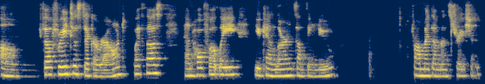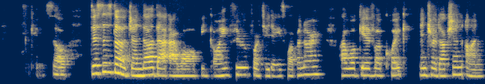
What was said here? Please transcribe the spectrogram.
um, feel free to stick around with us and hopefully you can learn something new from my demonstration. Okay, so this is the agenda that I will be going through for today's webinar. I will give a quick introduction on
